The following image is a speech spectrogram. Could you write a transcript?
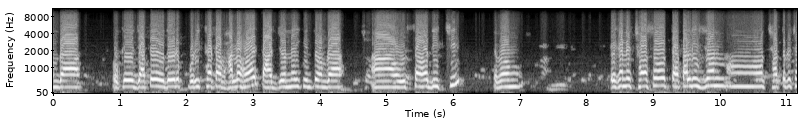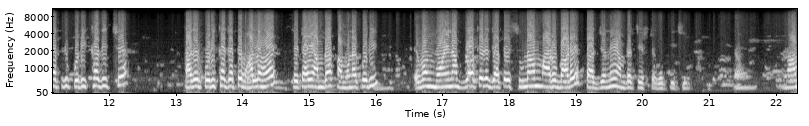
আমরা ওকে যাতে ওদের পরীক্ষাটা ভালো হয়, তার জন্যই কিন্তু আমরা উৎসাহ দিচ্ছি। এবং এখানে ছশো তেতাল্লিশ জন ছাত্রছাত্রী পরীক্ষা দিচ্ছে। তাদের পরীক্ষা যাতে ভালো হয়, সেটাই আমরা কামনা করি। এবং ময়না ব্লকের যাতে সুনাম আরও বাড়ে, তার জন্যই আমরা চেষ্টা করতেছি। নাম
